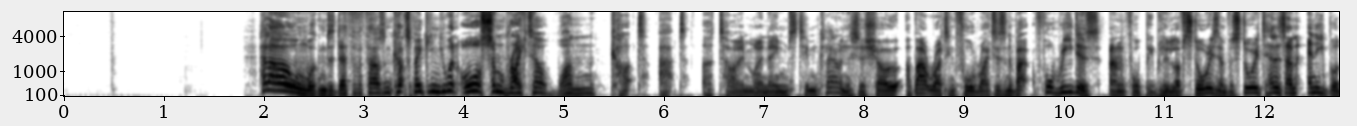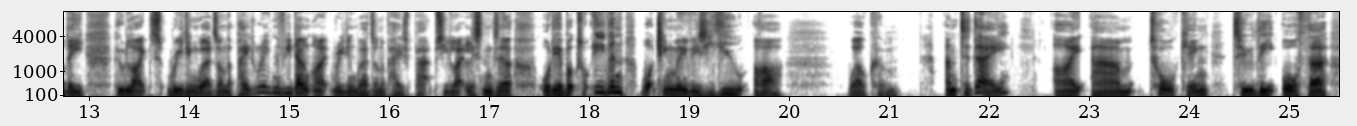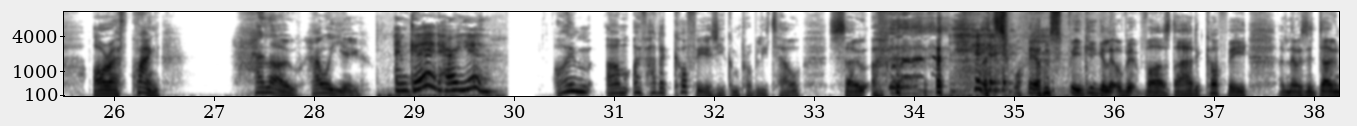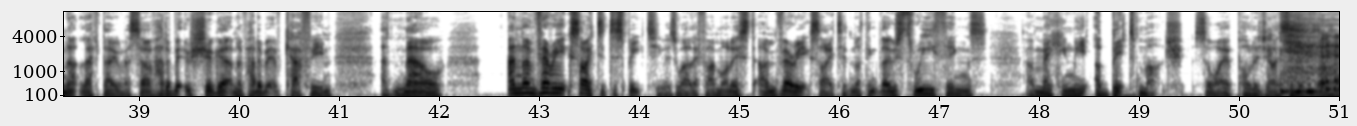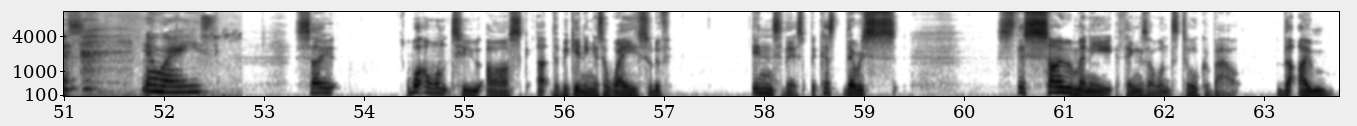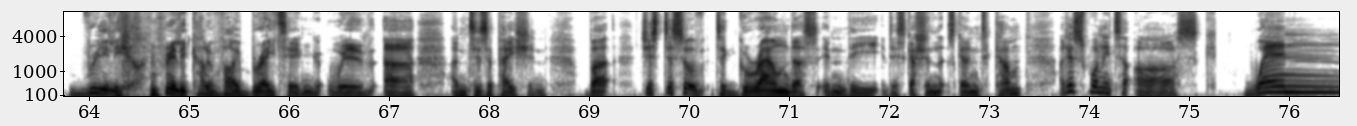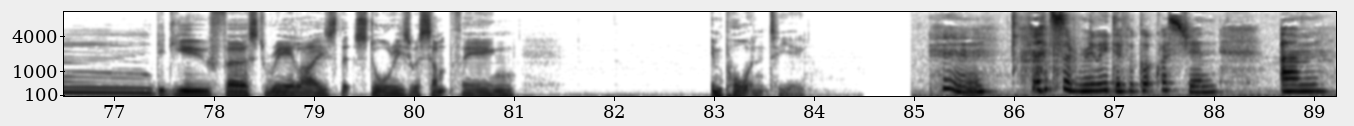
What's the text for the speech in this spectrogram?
Hello and welcome to Death of a Thousand Cuts, making you an awesome writer one cut at a time. My name's Tim Clare, and this is a show about writing for writers and about for readers and for people who love stories and for storytellers and anybody who likes reading words on the page, or even if you don't like reading words on the page, perhaps you like listening to audiobooks or even watching movies, you are welcome. And today I am talking to the author R.F. Kuang. Hello, how are you? I'm good. How are you? I'm um I've had a coffee as you can probably tell. So that's why I'm speaking a little bit fast. I had a coffee and there was a donut left over. So I've had a bit of sugar and I've had a bit of caffeine and now and I'm very excited to speak to you as well if I'm honest. I'm very excited and I think those three things are making me a bit much. So I apologize in advance. no worries. So what I want to ask at the beginning is a way sort of into this because there is there's so many things I want to talk about that I'm really, I'm really kind of vibrating with uh, anticipation. But just to sort of to ground us in the discussion that's going to come, I just wanted to ask: When did you first realise that stories were something important to you? Hmm, that's a really difficult question. Um,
